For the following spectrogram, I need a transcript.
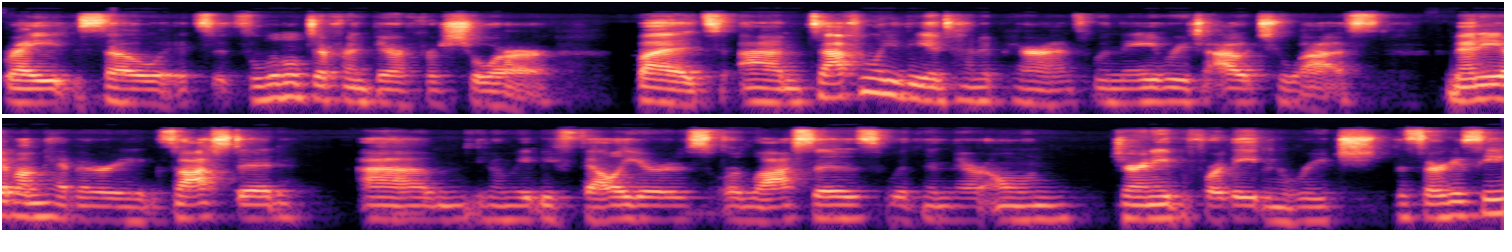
right? So it's it's a little different there for sure. But um, definitely the intended parents, when they reach out to us, many of them have already exhausted, um, you know, maybe failures or losses within their own journey before they even reach the surrogacy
